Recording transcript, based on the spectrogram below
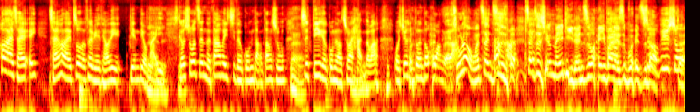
后来才哎，才后来做了特别条例编六百亿。可是说真的，大家会记得国民党当初嗯。是第一个国民党出来喊的吗？我觉得很多人都忘了啦。除了我们政治的政治圈媒体人之外，一般人是不会知所以我。必须说，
